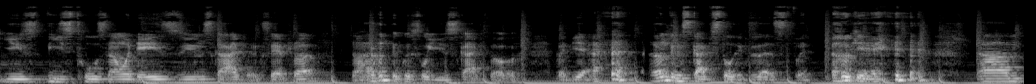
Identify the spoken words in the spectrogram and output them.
use these tools nowadays, Zoom, Skype, etc. No, I don't think we still use Skype though. But yeah, I don't think Skype still exists, but okay. um,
